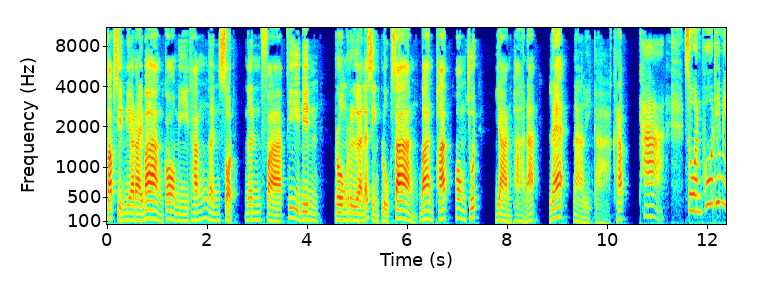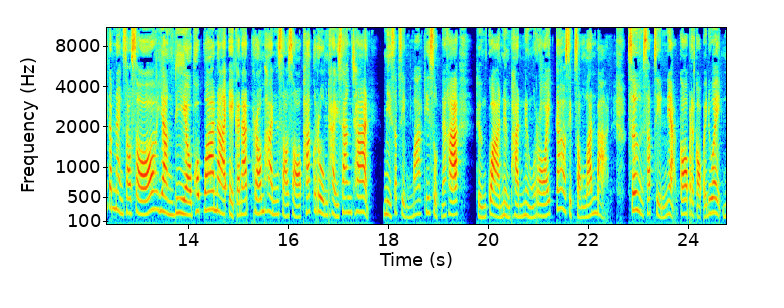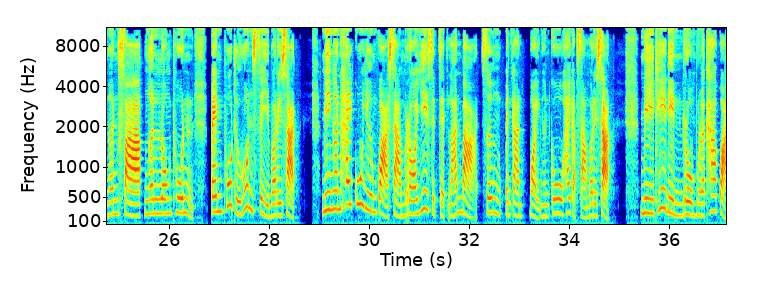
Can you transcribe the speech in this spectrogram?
ทรัพย์สินมีอะไรบ้าง ก็มีทั้งเงินสด เงินฝากที่ดิน โรงเรือนและสิ่งปลูกสร้าง บ้านพัก ห้องชุด ยานพาหนะ และนาฬิกาครับค่ะส่วนผู้ที่มีตำแหน่งสสอย่างเดียว พบว่านายเอกนัทพร้อมพันธ์สสพักรวมไทยสร้างชาติ มีทรัพย์สินมากที่สุดนะคะ ถึงกว่า 1,192 ล้านบาท ซึ่งทรัพย์สินเนี่ยก็ประกอบไปด้วยเงินฝากเงินลงทุน เป็นผู้ถือหุ้น 4 บริษัท มีเงินให้กู้ยืมกว่า 327 ล้านบาท ซึ่งเป็นการปล่อยเงินกู้ให้กับ 3 บริษัทมีที่ดินรวมมูลค่ากว่า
